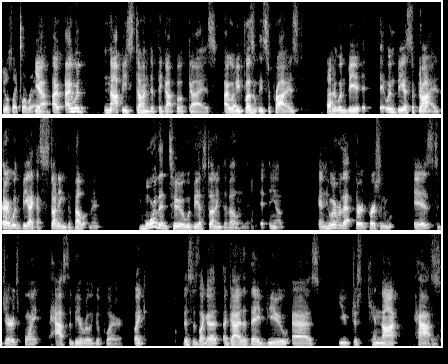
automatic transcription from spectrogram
Feels like where we're at. Yeah, I, I would not be stunned if they got both guys. I would right. be pleasantly surprised, but it wouldn't be it, it wouldn't be a surprise or it wouldn't be like a stunning development. More than two would be a stunning development. It, you know, and whoever that third person is, to Jared's point, has to be a really good player. Like this is like a, a guy that they view as you just cannot pass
